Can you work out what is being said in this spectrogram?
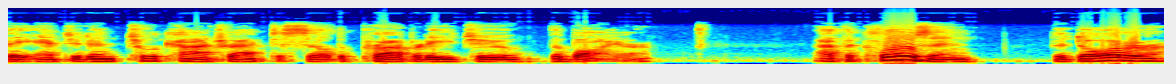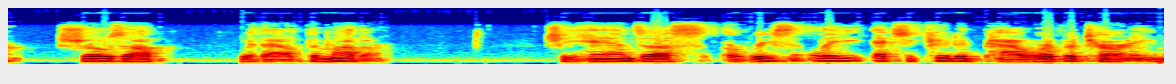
They entered into a contract to sell the property to the buyer. At the closing, the daughter shows up without the mother. She hands us a recently executed power of attorney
